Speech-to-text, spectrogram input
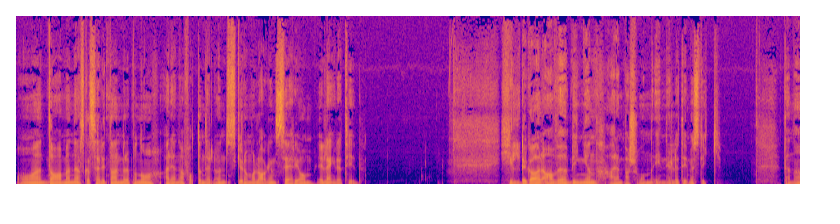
og damen jeg skal se litt nærmere på nå, er en jeg har fått en del ønsker om å lage en serie om i lengre tid. Hildegard av Bingen er en person innhyllet i mystikk. Denne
